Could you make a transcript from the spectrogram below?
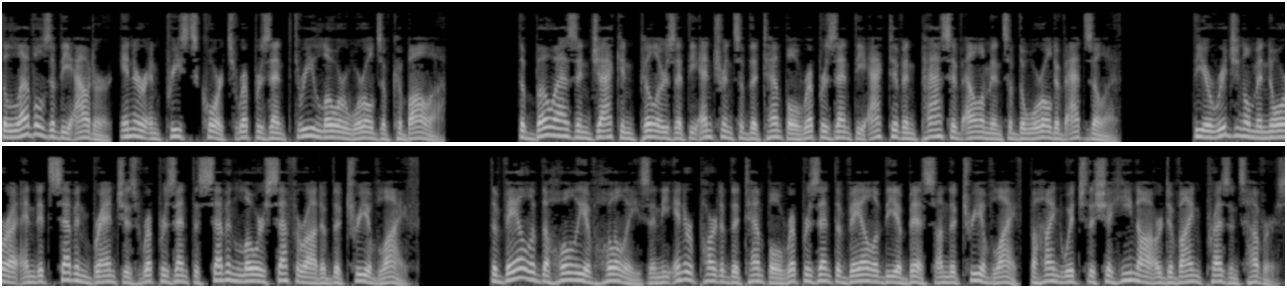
The levels of the outer, inner and priest's courts represent three lower worlds of Kabbalah. The Boaz and Jachin pillars at the entrance of the temple represent the active and passive elements of the world of Atziluth. The original menorah and its seven branches represent the seven lower Sephirot of the Tree of Life. The veil of the Holy of Holies and the inner part of the temple represent the veil of the abyss on the Tree of Life, behind which the Shekhinah or Divine Presence hovers.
